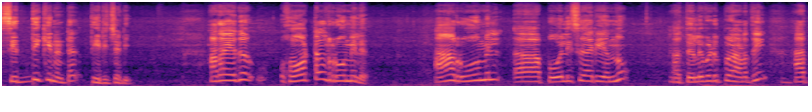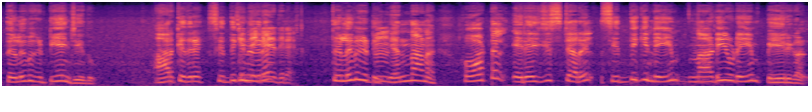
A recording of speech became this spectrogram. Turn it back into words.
സിദ്ദിഖിനിട്ട് തിരിച്ചടി. അതായത് ഹോട്ടൽ റൂമിൽ ആ റൂമിൽ ആ, പോലീസുകാരി എന്നു ആ തെളിവെടുപ്പ് നടത്തി ആ തെളിവ് കിട്ടുകയും ചെയ്തു. ആർക്കെതിരെ? സിദ്ദിഖിനെതിരെ? തെളിവ് കിട്ടി. എന്താണ്? ഹോട്ടൽ രജിസ്റ്ററിൽ സിദ്ദിഖിന്റെയും നടിയുടെയും പേരുകൾ.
